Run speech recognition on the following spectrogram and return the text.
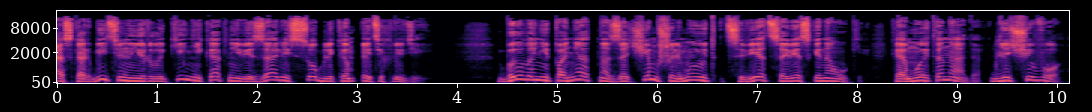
Оскорбительные ярлыки никак не вязались с обликом этих людей. Было непонятно, зачем шельмуют цвет советской науки, кому это надо, для чего.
